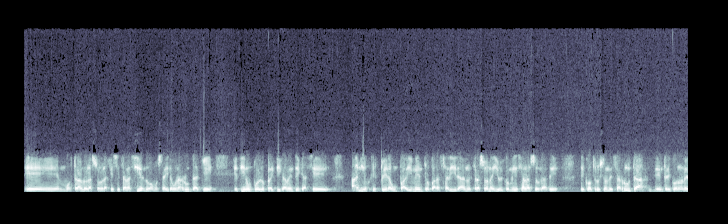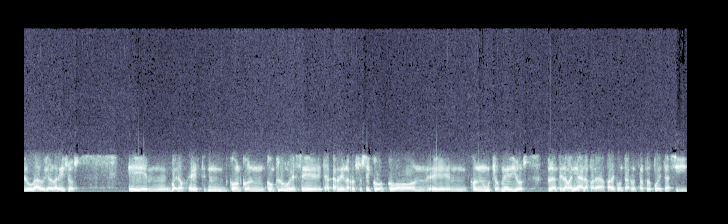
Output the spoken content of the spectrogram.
eh, mostrando las obras que se están haciendo. Vamos a ir a una ruta que, que tiene un pueblo prácticamente que hace años que espera un pavimento para salir a nuestra zona y hoy comienzan las obras de, construcción de esa ruta, entre Coronel Bugado y Alvarellos. Eh, bueno, este, con, con, con, clubes eh, esta tarde en Arroyo Seco, con, eh, con muchos medios durante la mañana para, para contar nuestras propuestas y,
